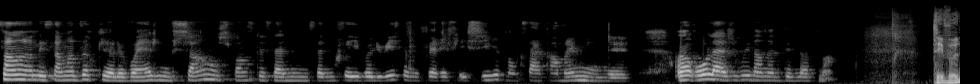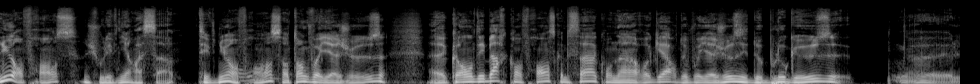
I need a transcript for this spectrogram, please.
sans nécessairement dire que le voyage nous change, je pense que ça nous, ça nous fait évoluer, ça nous fait réfléchir. Donc, ça a quand même une, un rôle à jouer dans notre développement. Tu es venue en France, je voulais venir à ça. Tu es venue en France en tant que voyageuse. Euh, quand on débarque en France comme ça, qu'on a un regard de voyageuse et de blogueuse, euh,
